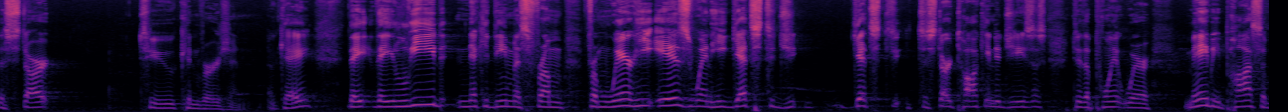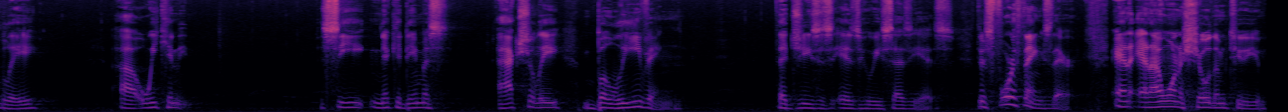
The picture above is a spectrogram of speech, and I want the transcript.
the start to conversion okay? They, they lead nicodemus from, from where he is when he gets to gets to, to start talking to jesus to the point where maybe possibly uh, we can see nicodemus actually believing that jesus is who he says he is. There's four things there and, and i want to show them to you.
